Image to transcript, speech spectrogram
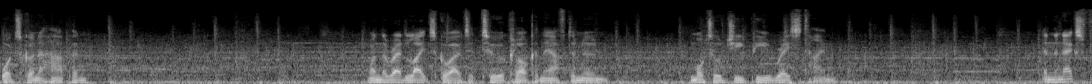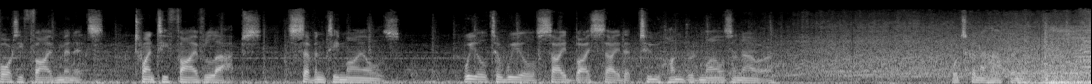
What's going to happen? When the red lights go out at 2 o'clock in the afternoon, MotoGP race time. In the next 45 minutes, 25 laps, 70 miles, wheel to wheel, side by side at 200 miles an hour. What's going to happen?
